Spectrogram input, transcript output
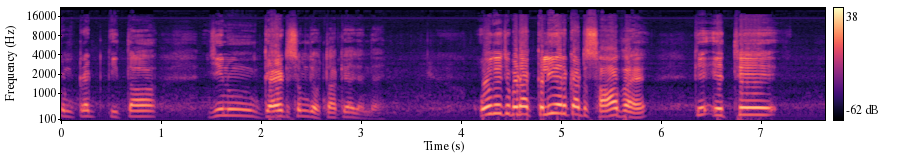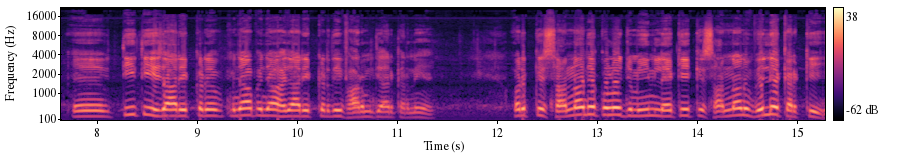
ਕੰਟਰੈਕਟ ਕੀਤਾ, ਜਿਹਨੂੰ ਗੈਟ ਸਮਝੌਤਾ ਕਿਹਾ ਜਾਂਦਾ ਹੈ। ਉਹਦੇ ਚ ਬੜਾ ਕਲੀਅਰ ਕੱਟ ਸਾਫ਼ ਹੈ ਕਿ ਇੱਥੇ 30 ਹਜ਼ਾਰ ਏਕੜ 50 ਹਜ਼ਾਰ ਏਕੜ ਦੇ ਫਾਰਮ ਤਿਆਰ ਕਰਨੇ ਆ ਔਰ ਕਿਸਾਨਾਂ ਦੇ ਕੋਲੋਂ ਜ਼ਮੀਨ ਲੈ ਕੇ ਕਿਸਾਨਾਂ ਨੂੰ ਵਿਹਲੇ ਕਰਕੇ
